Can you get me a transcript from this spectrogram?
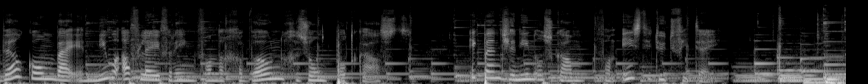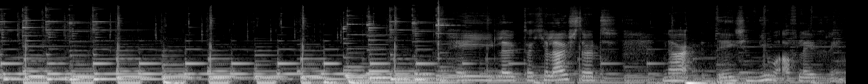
Welkom bij een nieuwe aflevering van de Gewoon Gezond podcast. Ik ben Janine Oskam van Instituut Vite. Hey, leuk dat je luistert naar deze nieuwe aflevering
